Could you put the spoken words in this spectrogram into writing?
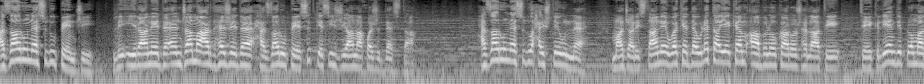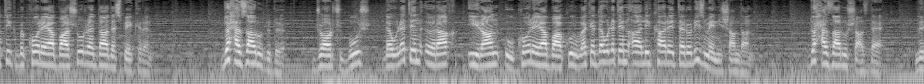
Hezar û neh sed û pêncî Li Îranê di encama erdhejê de hezar û pênc sed kesî jiyana xwe ji dest da. Hezar û neh sed û heştê û neh Macarîstanê weke dewleta yekem a Bloka Rojhilatî têkiliyên dîplomatîk bi Koreya Başûr re da destpêkirin. Du hezar û du du George Bush dewletên Iraq, Îran û Koreya Bakur weke dewletên alîkarê terorîzmê nîşan dan. Du hezar û şazdeh Li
